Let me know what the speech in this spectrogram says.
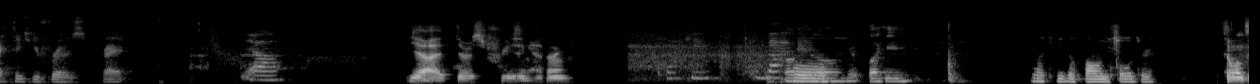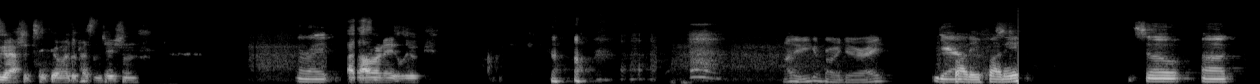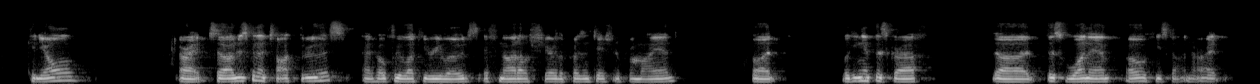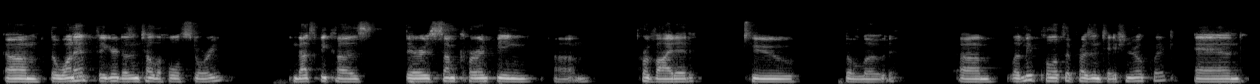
I think you froze, right? Yeah. Yeah, there's freezing happening. Lucky. Come back. Oh, it's lucky. Lucky the fallen soldier. Someone's gonna have to take over the presentation. All right. I nominate Luke. oh, you can probably do it, right? Yeah. Funny, funny. So, uh, can y'all? All right. So I'm just gonna talk through this, and hopefully Lucky reloads. If not, I'll share the presentation from my end. But looking at this graph, uh, this one amp. Oh, he's gone. All right. Um, the one amp figure doesn't tell the whole story, and that's because there is some current being um, provided to the load. Um, let me pull up the presentation real quick, and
